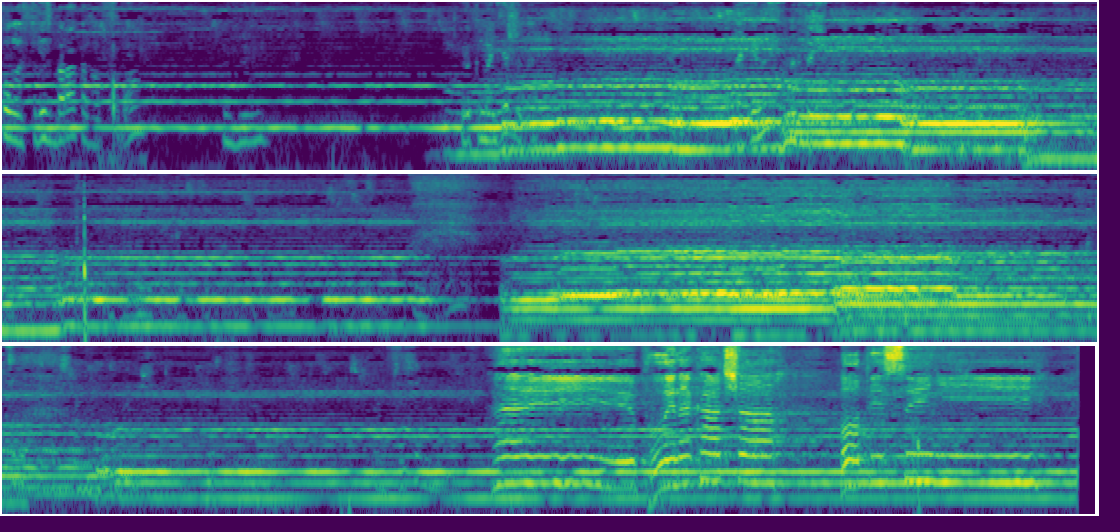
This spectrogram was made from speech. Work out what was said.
полностью весь барак да? Угу. Вы Ей, плине ти тисині,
